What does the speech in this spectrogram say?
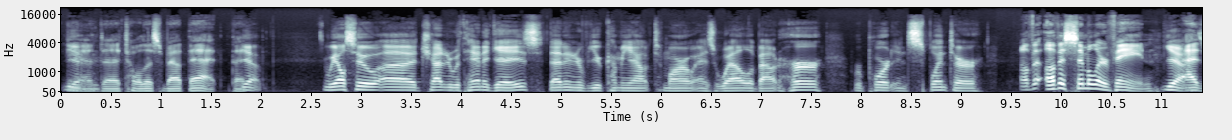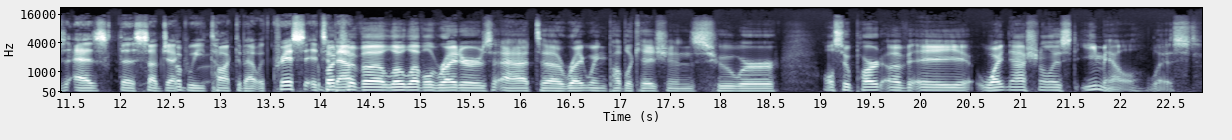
Yeah. and uh, told us about that. That Yeah. We also uh, chatted with Hannah Gais. That interview coming out tomorrow as well about her report in Splinter. Of a, of a similar vein. Yeah. as as the subject we talked about with Chris. It's a bunch about of uh, low-level writers at uh, right-wing publications who were also part of a white nationalist email list.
